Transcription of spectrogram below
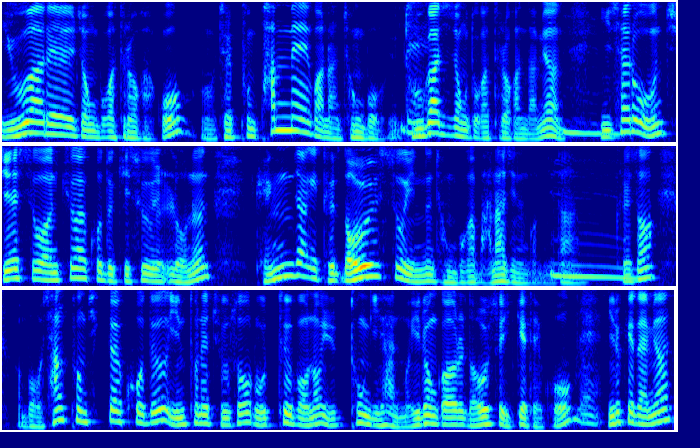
URL 정보가 들어가고 어, 제품 판매에 관한 정보 네. 두 가지 정도가 들어간다면 음. 이 새로운 GS1 QR 코드 기술로는 굉장히 드- 넣을 수 있는 정보가 많아지는 겁니다. 음. 그래서 뭐 상품 식별 코드, 인터넷 주소, 로트 번호, 유통 기한 뭐 이런 거를 넣을 수 있게 되고 네. 이렇게 되면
